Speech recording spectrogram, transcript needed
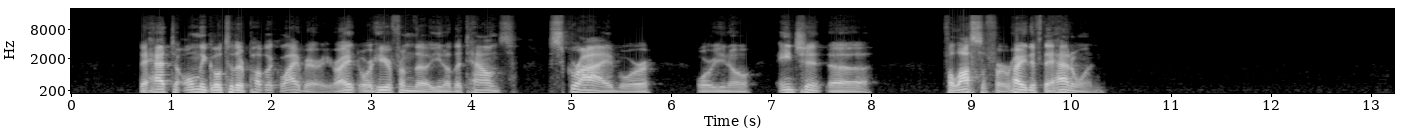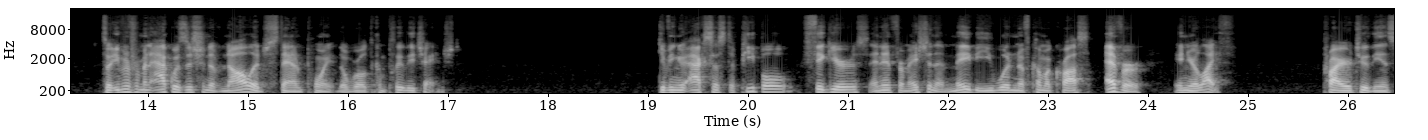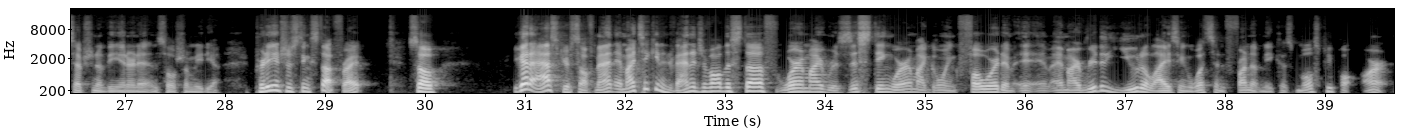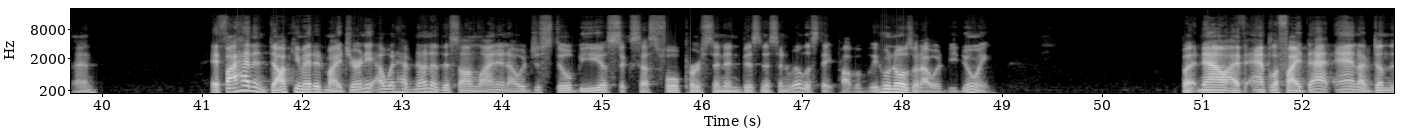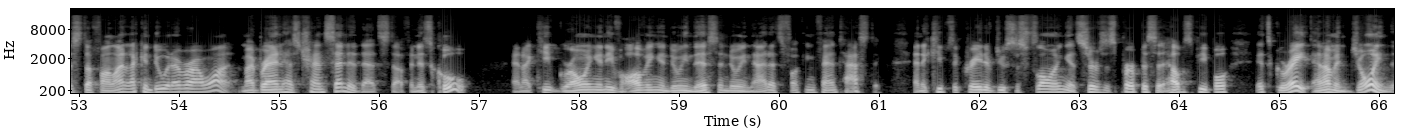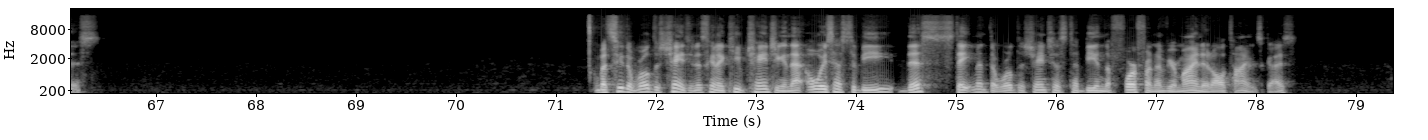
They had to only go to their public library right? Or hear from the you know the town's scribe or or you know ancient uh philosopher right if they had one. So even from an acquisition of knowledge standpoint, the world completely changed. Giving you access to people, figures, and information that maybe you wouldn't have come across ever in your life prior to the inception of the internet and social media. Pretty interesting stuff, right? So you got to ask yourself, man, am I taking advantage of all this stuff? Where am I resisting? Where am I going forward? Am, am, am I really utilizing what's in front of me? Because most people aren't, man if I hadn't documented my journey, I would have none of this online and I would just still be a successful person in business and real estate, probably. Who knows what I would be doing? But now I've amplified that and I've done this stuff online. I can do whatever I want. My brand has transcended that stuff and it's cool. And I keep growing and evolving and doing this and doing that. It's fucking fantastic. And it keeps the creative juices flowing. It serves its purpose. It helps people. It's great. And I'm enjoying this. but see, the world has changed and it's going to keep changing. And that always has to be this statement the world has changed has to be in the forefront of your mind at all times, guys.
